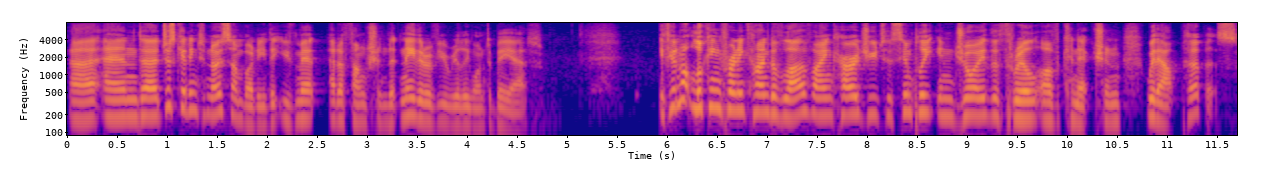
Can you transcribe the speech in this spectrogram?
uh, and uh, just getting to know somebody that you've met at a function that neither of you really want to be at. If you're not looking for any kind of love, I encourage you to simply enjoy the thrill of connection without purpose.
